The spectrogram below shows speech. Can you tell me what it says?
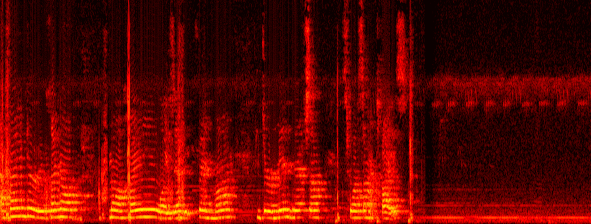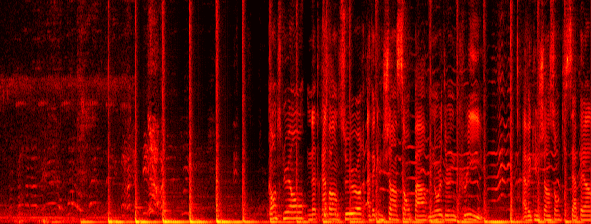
afin de remémorer les événements de 1973. Continuons notre aventure avec une chanson par Northern Cree, avec une chanson qui s'appelle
